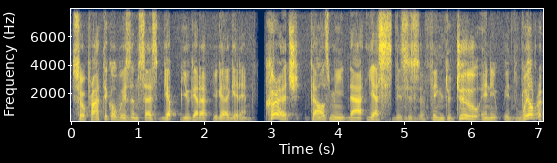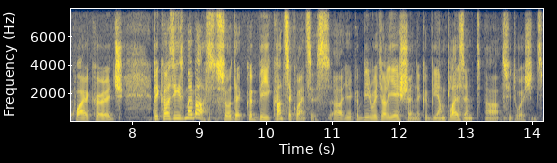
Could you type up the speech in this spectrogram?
So practical wisdom says, "Yep, you gotta you gotta get in." Courage tells me that yes, this is a thing to do, and it, it will require courage because he's my boss. So there could be consequences. Uh, there could be retaliation. It could be unpleasant uh, situations.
